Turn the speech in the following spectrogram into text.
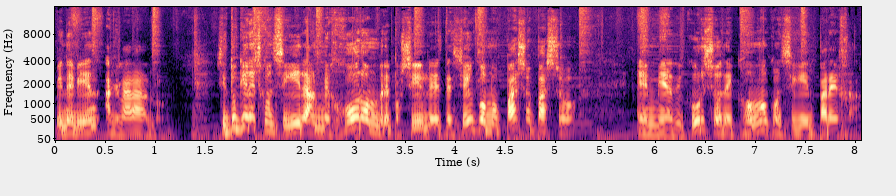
viene bien aclararlo. Si tú quieres conseguir al mejor hombre posible, te enseño como paso a paso en mi curso de cómo conseguir pareja.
